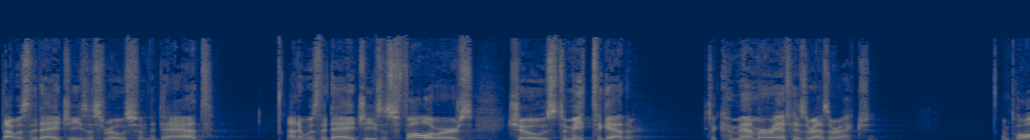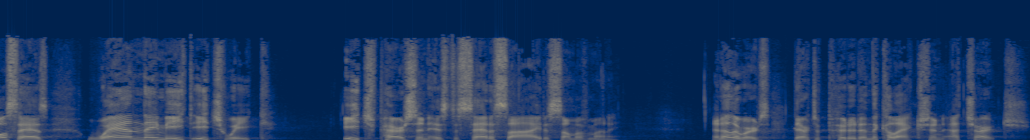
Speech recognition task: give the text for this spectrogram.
That was the day Jesus rose from the dead. And it was the day Jesus' followers chose to meet together to commemorate his resurrection. And Paul says, when they meet each week, each person is to set aside a sum of money. In other words, they're to put it in the collection at church.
